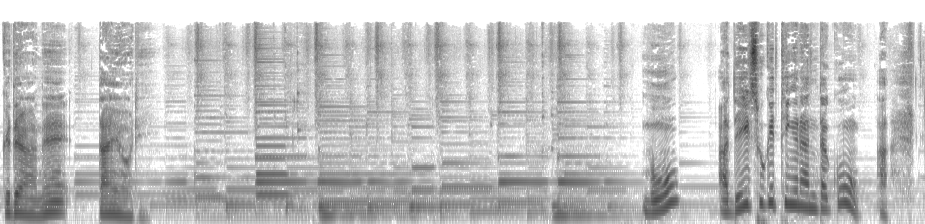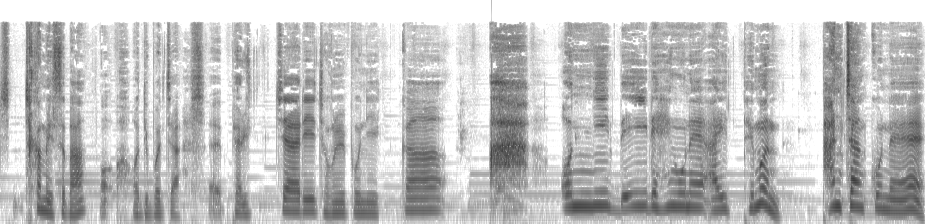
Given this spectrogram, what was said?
그대 안의 다이어리 뭐? 아, 내일 소개팅을 한다고? 아, 잠깐만 있어봐. 어, 어디 보자. 별자리 점을 보니까, 아, 언니 내일의 행운의 아이템은 반창고네.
